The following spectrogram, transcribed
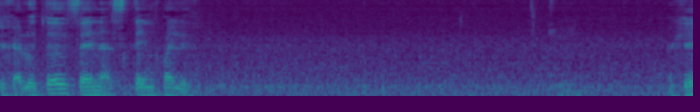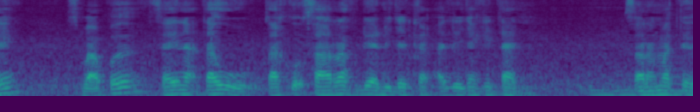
cakap doktor, saya nak scan kepala. Okey. Okey? Sebab apa? Saya nak tahu. Takut saraf dia ada ada jangkitan. Saraf mata.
